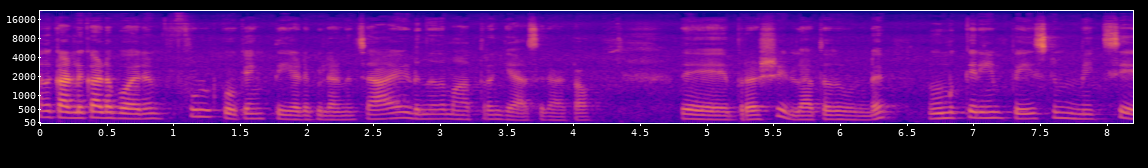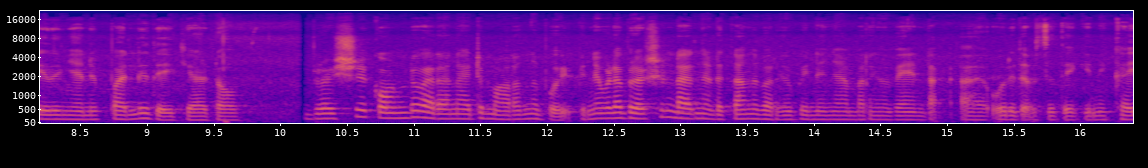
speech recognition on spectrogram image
അത് കള്ളിക്കാട് പോയാലും ഫുൾ കുക്കിംഗ് തീ അടുപ്പിലാണ്. ചായ ഇടുന്നത് മാത്രം ഗ്യാസിലാട്ടോ. ബ്രഷ് ഇല്ലാത്തത് കൊണ്ട് മുമുക്കരിയും പേസ്റ്റും മിക്സ് ചെയ്ത് ഞാൻ പല്ല് തേക്കുക കേട്ടോ ബ്രഷ് കൊണ്ടുവരാനായിട്ട് മറന്നുപോയി. പിന്നെ ഇവിടെ ബ്രഷ് ഉണ്ടായിരുന്നു എടുക്കാമെന്ന് പറഞ്ഞു. പിന്നെ ഞാൻ പറഞ്ഞു വേണ്ട ഒരു ദിവസത്തേക്ക് ഇനി കൈ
